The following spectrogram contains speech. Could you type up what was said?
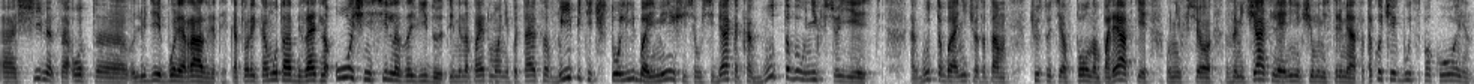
э, щимятся от э, людей более развитых, которые кому-то обязательно очень сильно завидуют. Именно поэтому они пытаются выпятить что-либо, имеющееся у себя, как, как будто бы у них все есть, как будто бы они что-то там чувствуют себя в полном порядке, у них все замечательно, и они ни к чему не стремятся. Такой человек будет спокоен.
